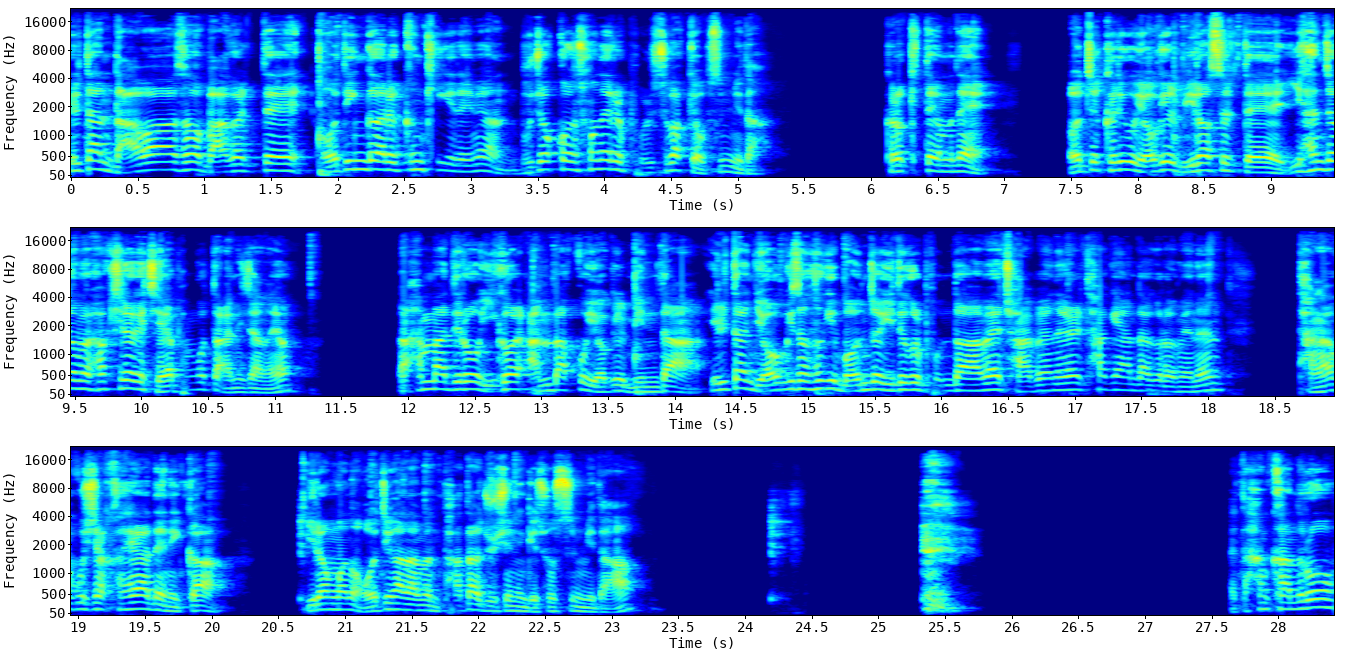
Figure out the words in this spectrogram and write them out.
일단 나와서 막을 때 어딘가를 끊기게 되면 무조건 손해를 볼 수밖에 없습니다. 그렇기 때문에 어째 그리고 여기를 밀었을 때 이 한 점을 확실하게 제압한 것도 아니잖아요. 한마디로 이걸 안 받고 여길 민다. 일단 여기서 흙이 먼저 이득을 본 다음에 좌변을 타개한다 그러면은 당하고 시작해야 되니까 이런 거는 어지간하면 받아주시는 게 좋습니다. 한 칸으로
